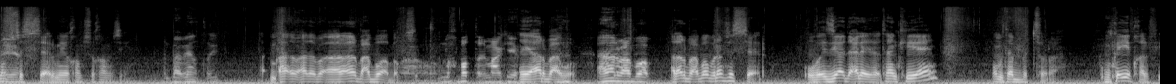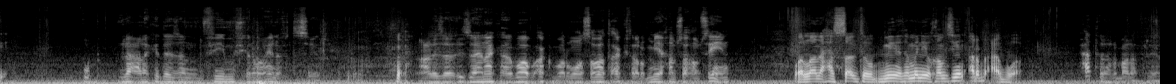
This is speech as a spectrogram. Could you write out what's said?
نفس أيوه. السعر 155 البابين طيب. هذا أربع ابواب اقصد آه، لخبطت معك كيف؟ اي أربع ابواب أنا أربع ابواب الأربع ابواب نفس السعر. وزيادة عليه تنكيين ومثبت سرعة. ومكيف خلفي. وب... لا على كده اذا في مشكلة معينة في التسعير. على اذا إذا هناك أبواب أكبر مواصفات أكثر ب 155 والله أنا حصلته ب 158 أربع أبواب. حتى ال 4000 ريال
